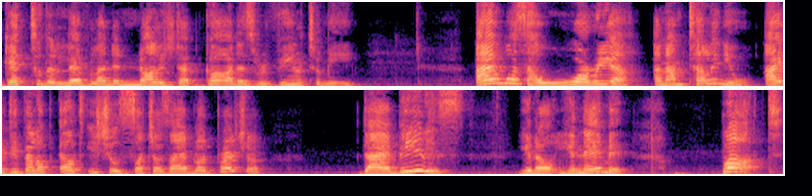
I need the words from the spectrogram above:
get to the level and the knowledge that God has revealed to me, I was a warrior. And I'm telling you, I developed health issues such as high blood pressure, diabetes, you know, you name it. But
